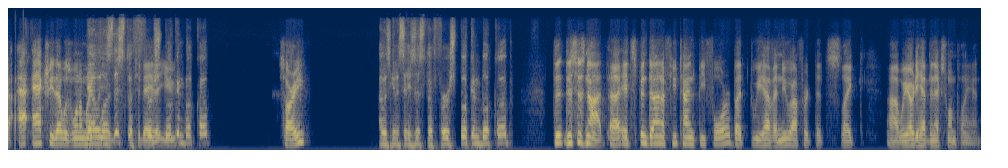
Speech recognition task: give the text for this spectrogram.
yeah, actually, that was one of my. Now, is this the today first you... book in book club? Sorry, I was going to say, is this the first book in book club? Th- this is not. Uh, it's been done a few times before, but we have a new effort that's like uh, we already have the next one planned.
